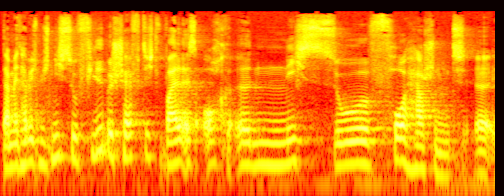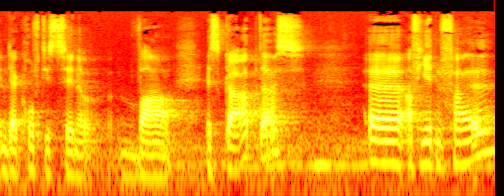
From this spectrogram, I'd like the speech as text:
damit habe ich mich nicht so viel beschäftigt, weil es auch äh, nicht so vorherrschend äh, in der Grufti-Szene war. Es gab das äh, auf jeden Fall.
